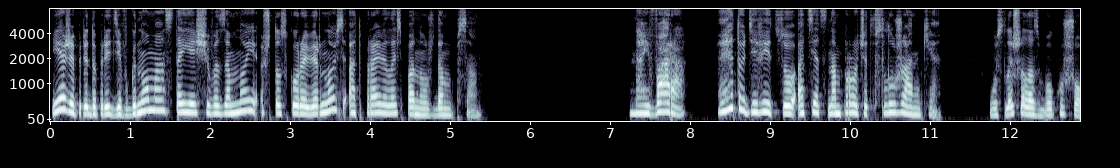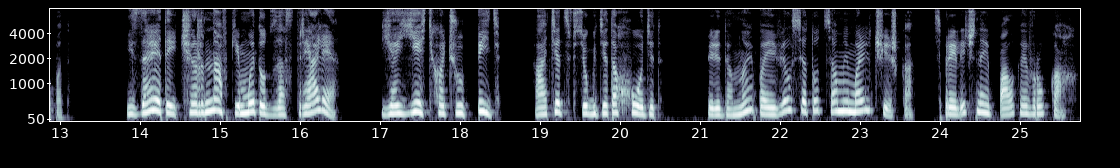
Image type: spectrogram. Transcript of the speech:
Я же, предупредив гнома, стоящего за мной, что скоро вернусь, отправилась по нуждам пса. «Найвара, эту девицу отец нам прочит в служанке», — услышала сбоку шепот. «Из-за этой чернавки мы тут застряли? Я есть хочу пить, а отец все где-то ходит». Передо мной появился тот самый мальчишка, с приличной палкой в руках.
